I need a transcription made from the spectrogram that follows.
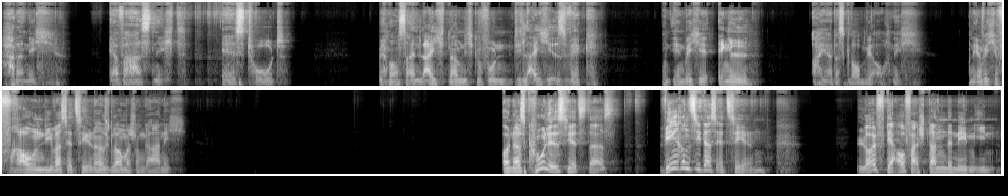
hat er nicht. Er war es nicht. Er ist tot. Wir haben auch seinen Leichnam nicht gefunden. Die Leiche ist weg. Und irgendwelche Engel, ah ja, das glauben wir auch nicht. Und irgendwelche Frauen, die was erzählen, das glauben wir schon gar nicht. Und das Coole ist jetzt das, während sie das erzählen, läuft der Auferstandene neben ihnen.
